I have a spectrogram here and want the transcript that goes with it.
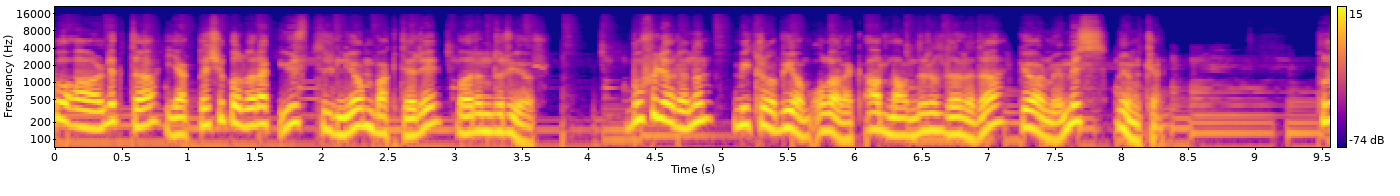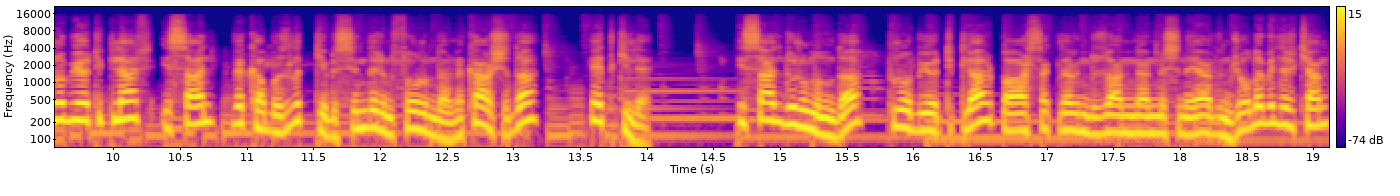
Bu ağırlık da yaklaşık olarak 100 trilyon bakteri barındırıyor. Bu floranın mikrobiyom olarak adlandırıldığını da görmemiz mümkün. Probiyotikler ishal ve kabızlık gibi sindirim sorunlarına karşı da etkili. İshal durumunda probiyotikler bağırsakların düzenlenmesine yardımcı olabilirken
